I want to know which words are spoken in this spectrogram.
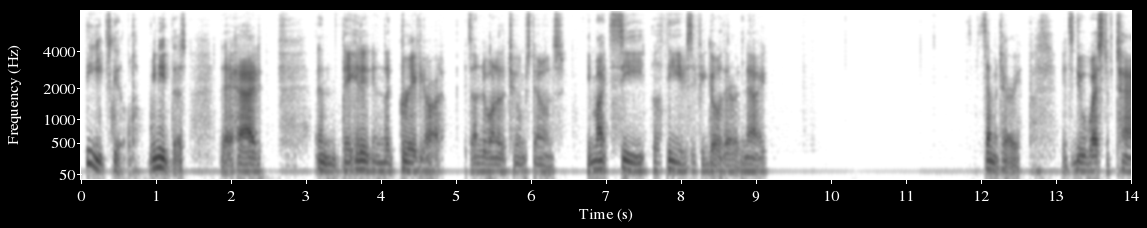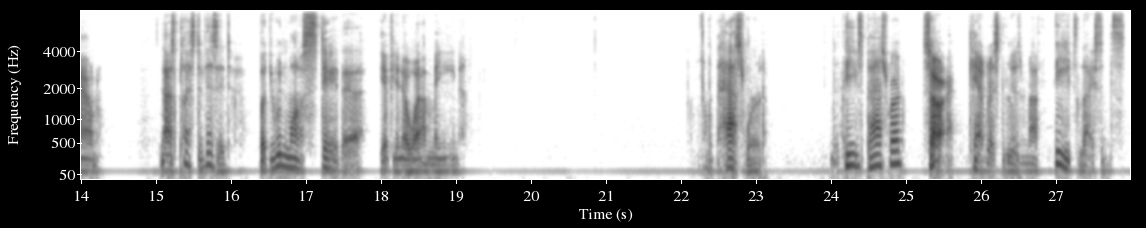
Thieves Guild. We need this. They had, and they hid it in the graveyard. It's under one of the tombstones. You might see the thieves if you go there at night. Cemetery. It's due west of town. Nice place to visit, but you wouldn't want to stay there, if you know what I mean. The password. The thieves' password? Sorry, can't risk losing my thieves' license.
